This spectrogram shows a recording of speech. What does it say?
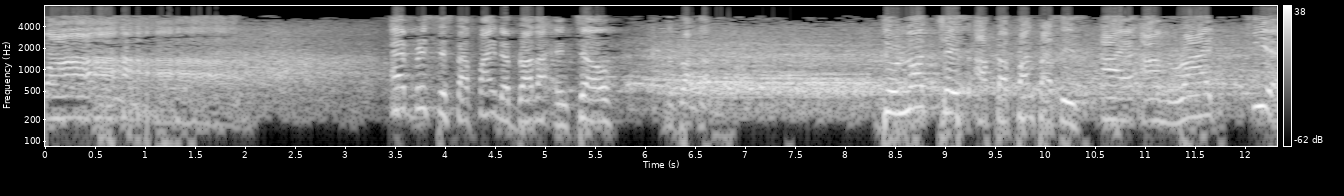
Wow. Every sister find a brother and tell the brother. Do not chase after fantasies. I am right here.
